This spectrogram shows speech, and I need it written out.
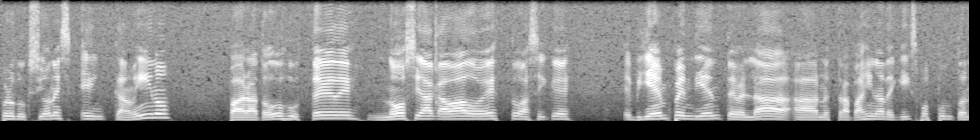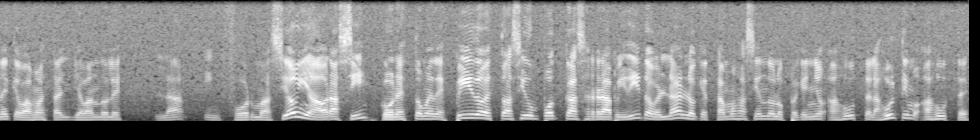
producciones en camino para todos ustedes. No se ha acabado esto, así que bien pendiente, ¿verdad? A nuestra página de geekspot.net que vamos a estar llevándole la información. Y ahora sí, con esto me despido. Esto ha sido un podcast rapidito, ¿verdad? Lo que estamos haciendo los pequeños ajustes, los últimos ajustes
